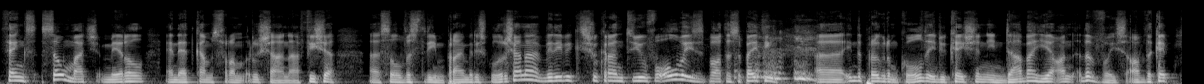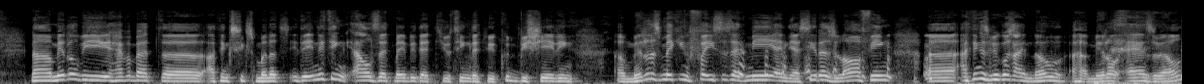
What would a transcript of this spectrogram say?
Thanks so much, Meryl. And that comes from Rushana Fisher, uh, Silverstream Primary School. Rushana, very big shukran to you for always participating uh, in the program called Education Indaba here on The Voice of the Cape. Now, Meryl, we have about, uh, I think, six minutes. Is there anything else that maybe that you think that we could be sharing uh, Meryl is making faces at me and Yaseera is laughing. Uh, I think it's because I know uh, Meryl as well.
